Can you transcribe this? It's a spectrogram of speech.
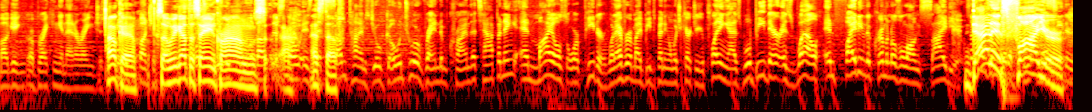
mugging or breaking and entering. Just okay. So we got the same crimes. Cool this, uh, though, that stuff. Sometimes you'll go into a random crime that's happening, and Miles or Peter, whatever it might be, depending on which character you're playing as, will be there as well and fighting the criminals alongside you. Sometimes that is fire. There's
